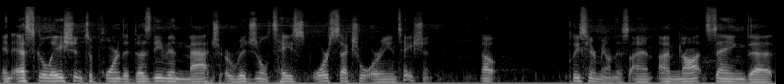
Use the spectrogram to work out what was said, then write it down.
an escalation to porn that doesn't even match original taste or sexual orientation. Now, please hear me on this. I'm, I'm not saying that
